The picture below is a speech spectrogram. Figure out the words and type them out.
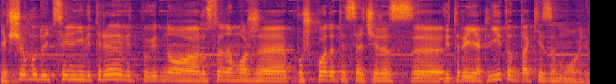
Якщо будуть сильні вітри, відповідно рослина може пошкодитися через е, вітри як літом, так і зимою.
